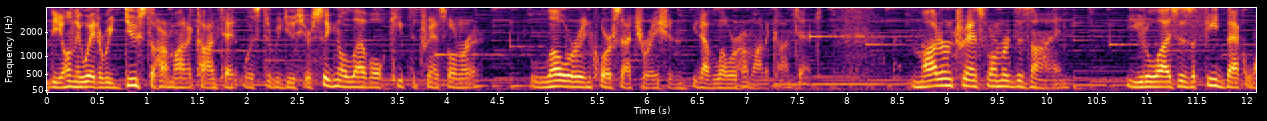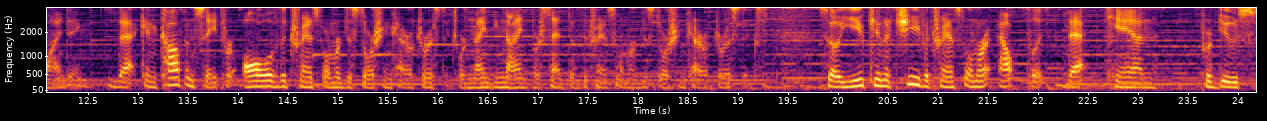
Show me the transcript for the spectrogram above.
The only way to reduce the harmonic content was to reduce your signal level, keep the transformer lower in core saturation, you'd have lower harmonic content. Modern transformer design utilizes a feedback winding that can compensate for all of the transformer distortion characteristics, or 99% of the transformer distortion characteristics. So you can achieve a transformer output that can produce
